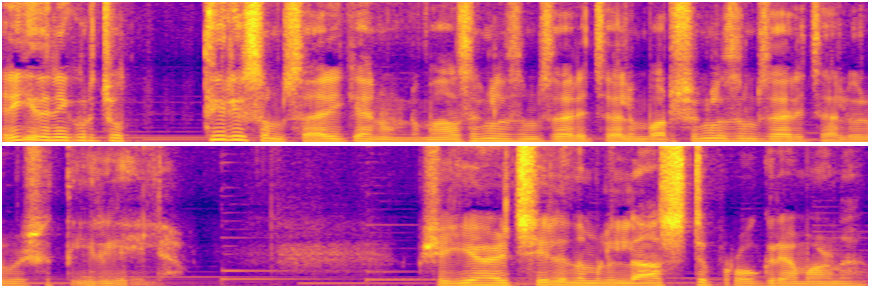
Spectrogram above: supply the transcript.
എനിക്കിതിനെക്കുറിച്ച് ഒത്തിരി സംസാരിക്കാനുണ്ട്. മാസങ്ങൾ സംസാരിച്ചാലും വർഷങ്ങൾ സംസാരിച്ചാലും ഒരു പക്ഷേ തീരുകയില്ല. പക്ഷേ ഈ ആഴ്ചയിൽ നമ്മൾ ലാസ്റ്റ് പ്രോഗ്രാമാണ്.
